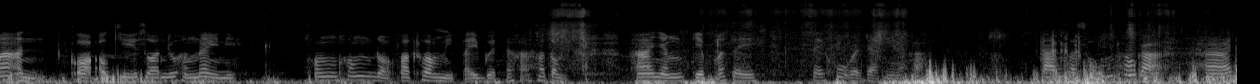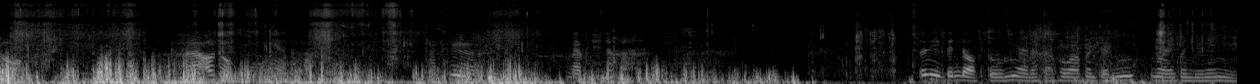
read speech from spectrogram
มาอันเกาะเอาเกสรอยู่ข้างในนี่ของของดอกฟักทองนี่ไปเบิดนะคะเขาต้องหายังเก็บมาใส่ใส่คู่แบบนี้นะคะ การผสมเท่ากับหาดอกหาเอาดอกผูเนี่ยนะคะก็คือแบบนี้นะคะตัวนี้เป็นดอกตัวเมียนะคะ เพราะว่ามันจะมีหน่วยมันอยู่ในนี้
